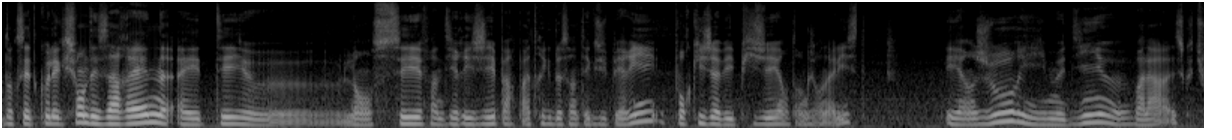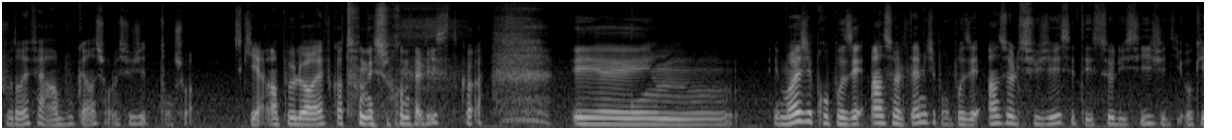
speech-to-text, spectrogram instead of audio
donc cette collection des arènes a été euh, lancée, enfin dirigée par Patrick de Saint-Exupéry, pour qui j'avais pigé en tant que journaliste. Et un jour, il me dit, voilà, est-ce que tu voudrais faire un bouquin sur le sujet de ton choix? Ce qui est un peu le rêve quand on est journaliste. Quoi. Et, et moi, j'ai proposé un seul thème, j'ai proposé un seul sujet, c'était celui-ci. J'ai dit, OK,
